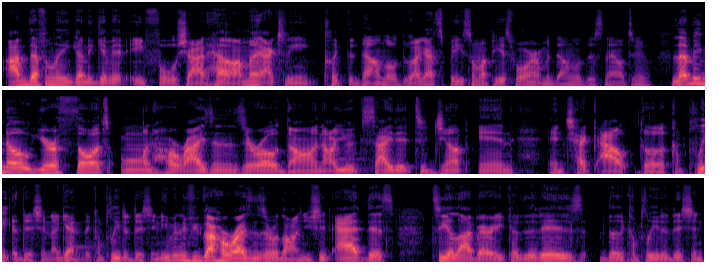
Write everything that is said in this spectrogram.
I'm definitely going to give it a full shot. Hell, I'm going to actually click the download. Do I got space on my PS4? I'm going to download this now too. Let me know your thoughts on Horizon Zero Dawn. Are you excited to jump in and check out the complete edition? Again, the complete edition. Even if you got Horizon Zero Dawn, you should add this to your library because it is the complete edition,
